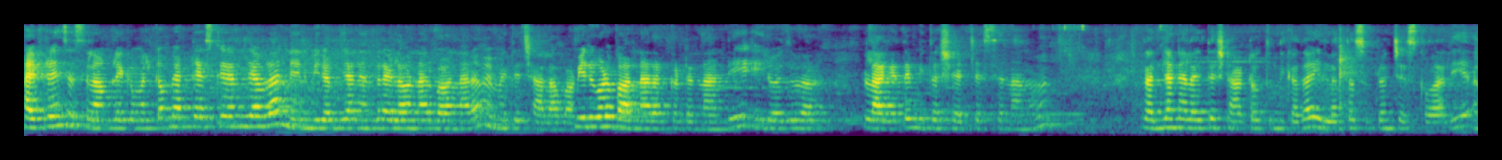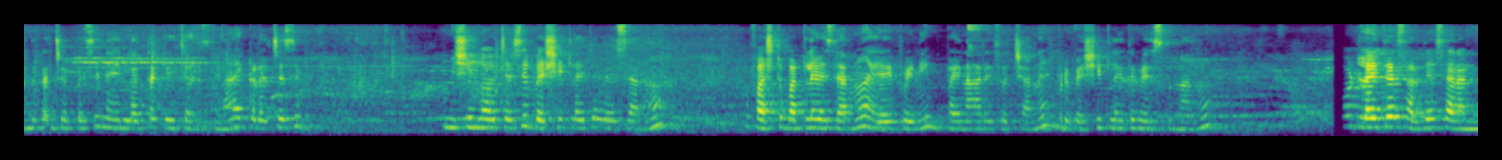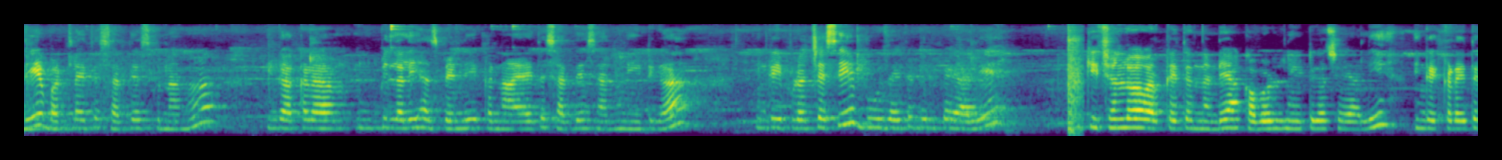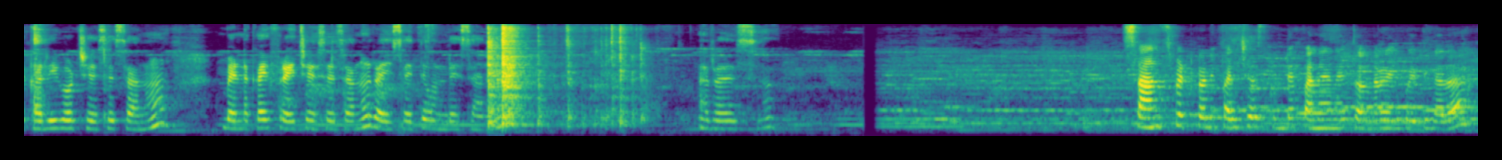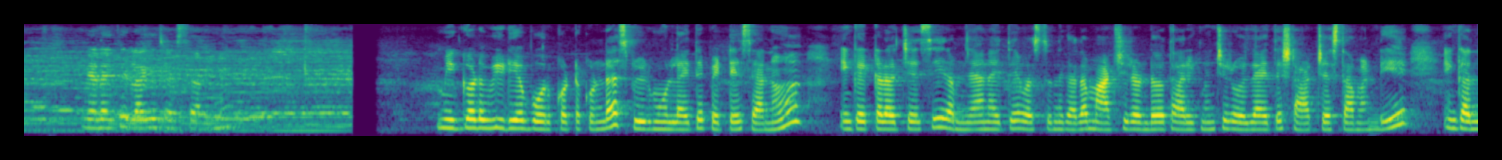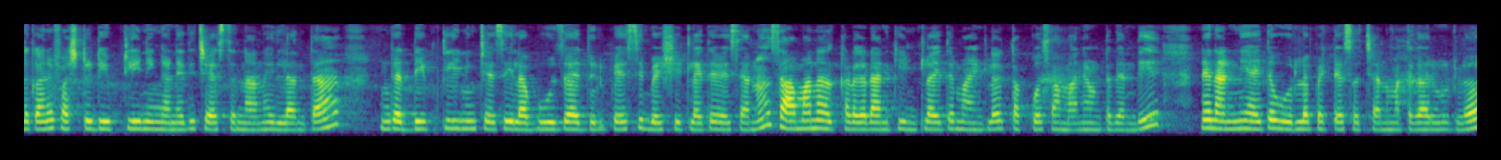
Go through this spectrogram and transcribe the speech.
Hi friends అస్సలం లేకం welcome back to S K Ramzan నేను మీ రంజాన్ అందరూ ఎలా ఉన్నారు? బాగున్నారా? మేమైతే చాలా బాగా మీరు కూడా బాగున్నారు అనుకుంటున్నా అండి. ఈరోజు లాగైతే మీతో షేర్ చేస్తున్నాను. రంజాన్ నెల అయితే స్టార్ట్ అవుతుంది కదా ఇల్లంతా శుభ్రం చేసుకోవాలి. అందుకని చెప్పేసి నేను ఇల్లంతా క్లీన్ చేస్తున్నా. ఇక్కడ వచ్చేసి మిషన్లో వచ్చేసి బెడ్షీట్లు అయితే వేశాను. ఫస్ట్ బట్టలు వేసాను అయిపోయినాయి. పైన ఆరేసి వచ్చాను. ఇప్పుడు బెడ్షీట్లు అయితే వేసుకున్నాను. బట్టలు అయితే సర్దేశారండి. బట్టలు అయితే సర్దేసుకున్నాను. ఇంకా అక్కడ పిల్లలు పిల్లలి హస్బెండ్ ఇక్కడ నా అయితే సర్దేశాను నీట్గా. ఇంకా ఇప్పుడు వచ్చేసి బూజ్ అయితే దులిపేయాలి. కిచెన్లో వర్క్ అయితే ఉందండి. ఆ కబోర్డ్ నీట్గా చేయాలి. ఇంకా ఇక్కడైతే కర్రీ కూడా చేసేసాను. బెండకాయ ఫ్రై చేసేసాను. రైస్ అయితే వండేసాను. రైస్ సాంగ్స్ పెట్టుకొని పని చేసుకుంటే పని అనేది తొందరగా అయిపోయింది కదా. నేనైతే ఇలాగే చేస్తాను. మీకు కూడా వీడియో బోర్ కొట్టకుండా స్పీడ్ మూడ్లో అయితే పెట్టేశాను. ఇంకా ఇక్కడ వచ్చేసి రంజాన్ అయితే వస్తుంది కదా. మార్చి రెండవ తారీఖు నుంచి రోజా అయితే స్టార్ట్ చేస్తామండి. ఇంకా అందుకని ఫస్ట్ డీప్ క్లీనింగ్ అనేది చేస్తున్నాను ఇల్లంతా. ఇంకా డీప్ క్లీనింగ్ చేసి ఇలా బూజు అది దులిపేసి బెడ్షీట్లు అయితే వేశాను. సామాను కడగడానికి ఇంట్లో అయితే మా ఇంట్లో తక్కువ సామానే ఉంటుందండి. నేను అన్నీ అయితే ఊర్లో పెట్టేసి వచ్చాను అత్తగారి ఊర్లో.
